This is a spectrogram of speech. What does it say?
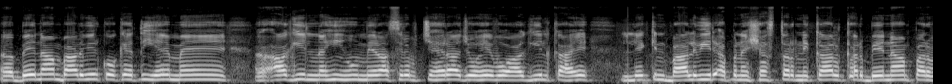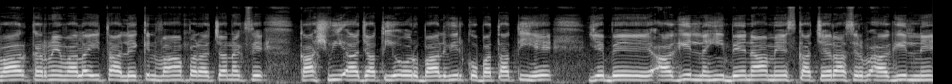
بے نام بالویر کو کہتی ہے، میں آگیل نہیں ہوں، میرا صرف چہرہ جو ہے وہ آگیل کا ہے، لیکن بالویر اپنے شستر نکال کر بے نام پر وار کرنے والا ہی تھا، لیکن وہاں پر اچانک سے کاشوی آ جاتی ہے اور بالویر کو بتاتی ہے، یہ بے آگیل نہیں، بے نام ہے، اس کا چہرہ صرف آگیل نے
